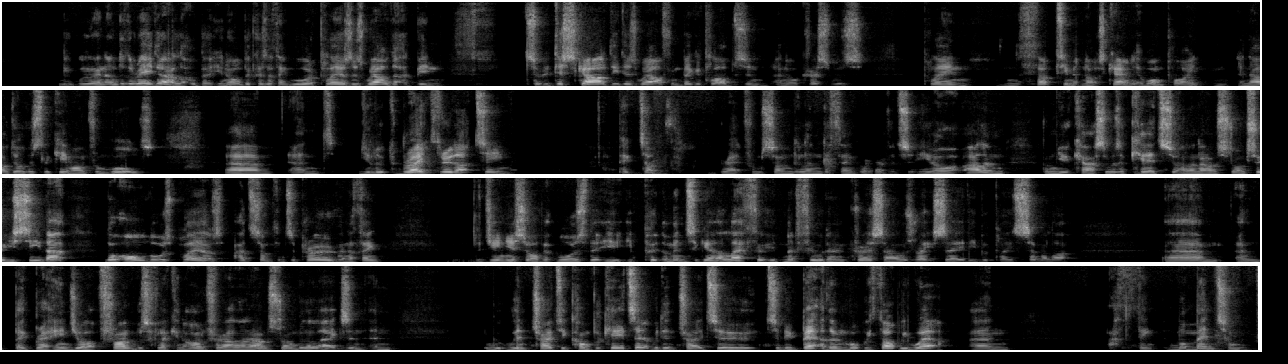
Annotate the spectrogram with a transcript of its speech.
we went under the radar a little bit, you know, because I think we were players as well that had been sort of discarded as well from bigger clubs. And I know Chris was playing in the third team at Notts County at one point, and now obviously came on from Wolves. Um, and you looked right through that team, picked up Brett from Sunderland, I think, or. It's, you know, Alan from Newcastle was a kid, so Alan Armstrong. So you see that though all those players had something to prove, and I think the genius of it was that he, he put them in together. Left-footed midfielder and Chris, I was right sided. We played similar, um, and Big Brett Angell up front was flicking on for Alan Armstrong with the legs, and and we didn't try to complicate it. We didn't try to to be better than what we thought we were, and I think momentum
